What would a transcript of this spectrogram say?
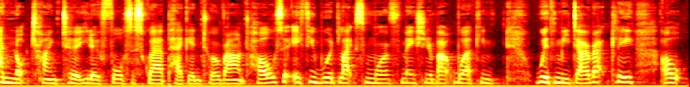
and not trying to, you know, force a square peg into a round hole. So if you would like some more information about working with me directly, I'll,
